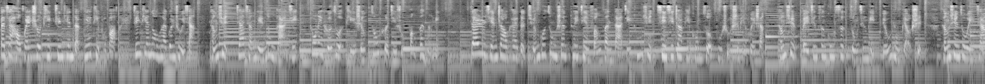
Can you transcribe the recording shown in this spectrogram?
大家好，欢迎收听今天的 BAT 播报。今天呢，我们来关注一下腾讯加强联动打击，通力合作提升综合技术防范能力。在日前召开的全国纵深推进防范打击通讯信息诈骗工作部署视频会上，腾讯北京分公司总经理刘勇表示，腾讯作为一家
